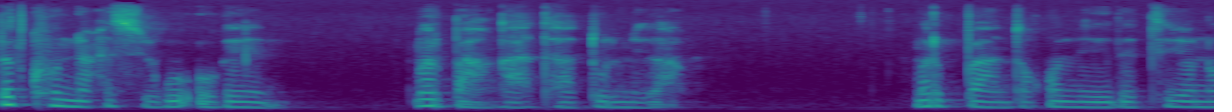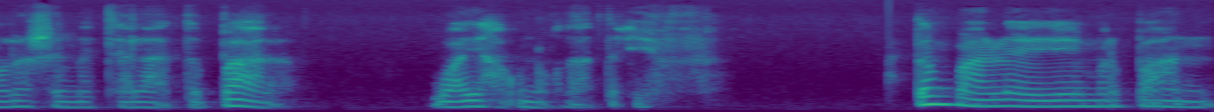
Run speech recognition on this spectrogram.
dadkoo nacasigu ogeen mar baan qaataa dulmiga. Mar baan doqon liidatiyo nolosha matalaa dabaal waayaha u noqdaa daciif? Dan baan leeyay mar baan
